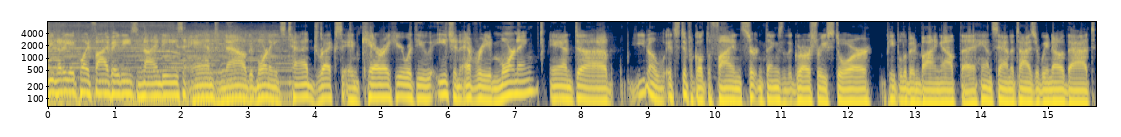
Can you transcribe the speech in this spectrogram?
B98.5, 80s, 90s, and now. Good morning. It's Tad, Drex, and Kara here with you each and every morning. And, uh, you know, it's difficult to find certain things at the grocery store. People have been buying out the hand sanitizer. We know that.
